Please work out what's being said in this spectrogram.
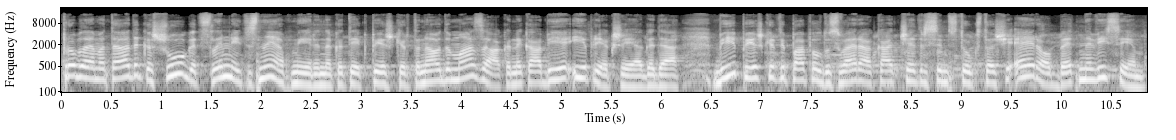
Problēma tāda, ka šogad slimnīcas neapmierina, ka tiek piešķirta nauda mazāka nekā bija iepriekšējā gadā. Bija piešķirti papildus vairāk kā 400 tūkstoši eiro, bet ne visiem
